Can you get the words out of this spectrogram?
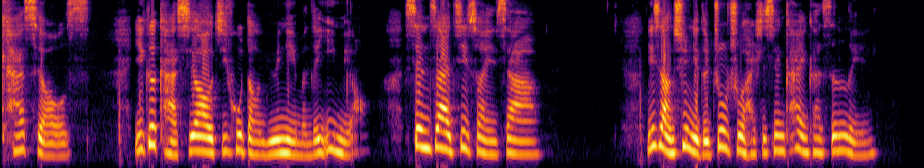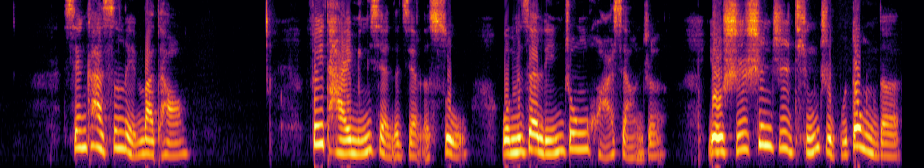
（Casios），一个卡西奥几乎等于你们的一秒。现在计算一下，你想去你的住处，还是先看一看森林？先看森林吧，涛。飞台明显的减了速，我们在林中滑翔着，有时甚至停止不动的，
